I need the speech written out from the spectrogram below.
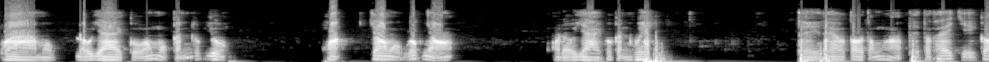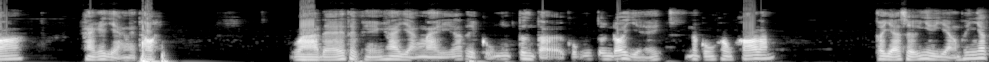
và một độ dài của một cạnh góc vuông, hoặc cho một góc nhọn và độ dài của cạnh quyền thì theo tôi tổng hợp thì tôi thấy chỉ có hai cái dạng này thôi. Và để thực hiện hai dạng này thì cũng tương tự, cũng tương đối dễ, nó cũng không khó lắm. Tôi giả sử như dạng thứ nhất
